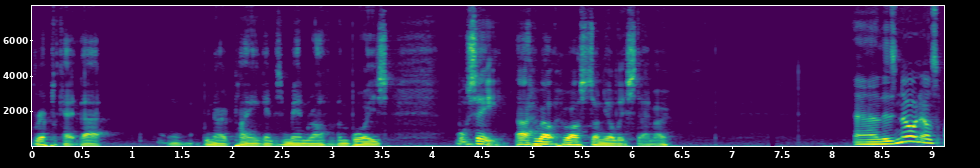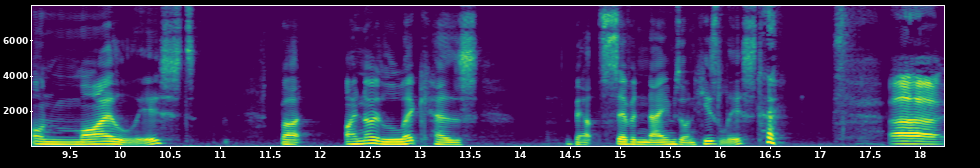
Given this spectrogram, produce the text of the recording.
replicate that, you know, playing against men rather than boys, we'll see. Uh, who else? Who else is on your list, Damo? Uh, there's no one else on my list, but I know Lek has about seven names on his list. Uh,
